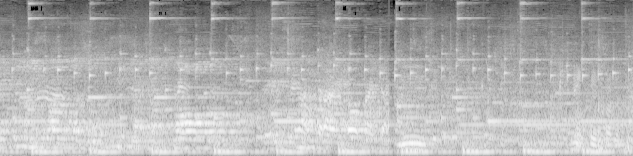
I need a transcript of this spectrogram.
นที่มีความประสงค์ที่จะนำโยมในเชื่อ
